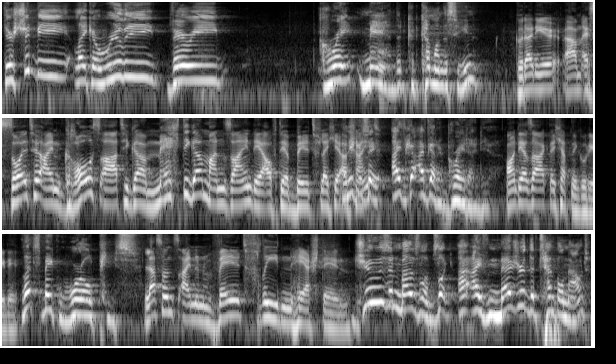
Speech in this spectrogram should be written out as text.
There should be like a really very great man that could come on the scene. Good idea. Ähm, es sollte ein großartiger, mächtiger Mann sein, der auf der Bildfläche And he can say, erscheint. I've got, I've got a great idea. Und er sagt, ich habe eine gute Idee. Let's make world peace. Lass uns einen Weltfrieden herstellen. Jews and Muslims, look, I, I've measured the Temple Mount.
